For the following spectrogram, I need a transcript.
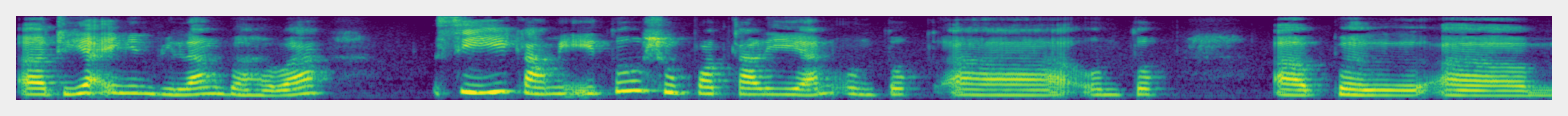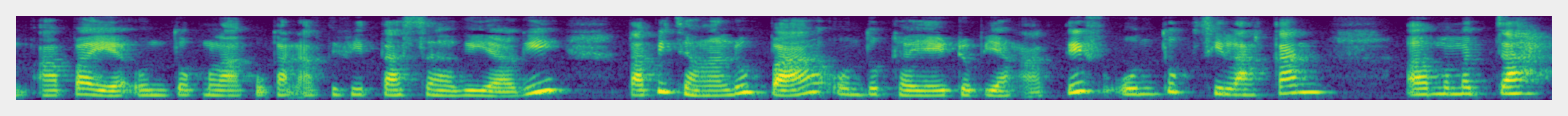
uh, dia ingin bilang bahwa si kami itu support kalian untuk uh, untuk uh, ber, um, apa ya untuk melakukan aktivitas sehari-hari tapi jangan lupa untuk gaya hidup yang aktif untuk silahkan uh, memecah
